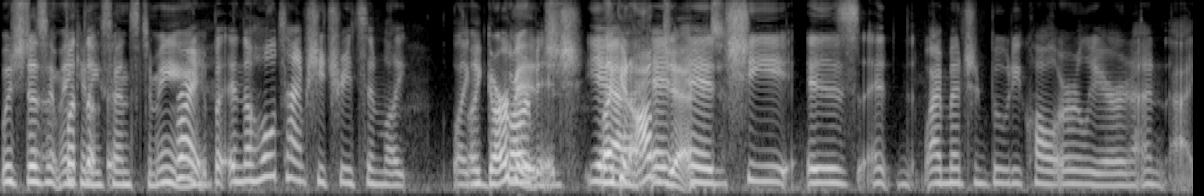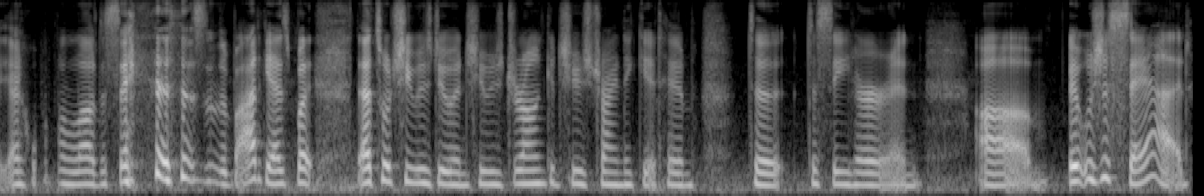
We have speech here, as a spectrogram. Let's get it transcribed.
which doesn't make the- any sense to me. right. But and the whole time she treats him like. Like, Like garbage. yeah, Like an object. and, she is. and I mentioned booty call earlier, and, and I, I hope I'm allowed to say this in the podcast, but that's what she was doing. She was drunk, and she was trying to get him to to see her, and um, it was just sad.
